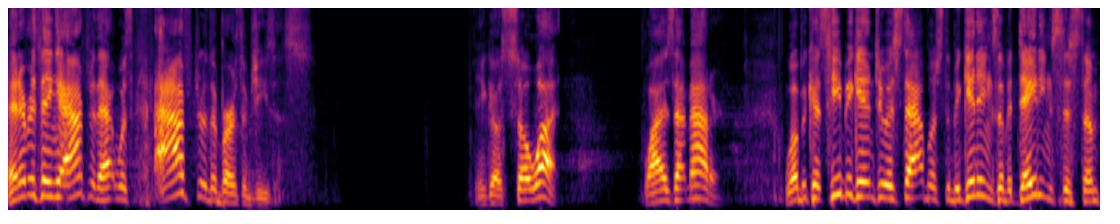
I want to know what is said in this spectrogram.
and everything after that was after the birth of Jesus. And you go, so what? Why does that matter? Well, because he began to establish the beginnings of a dating system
